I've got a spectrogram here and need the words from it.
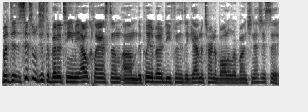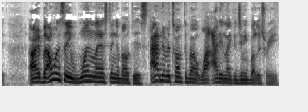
But the, the Sixers were just a better team. They outclassed them. Um, they played a better defense. They got them to turn the ball over a bunch, and that's just it. All right, but I want to say one last thing about this. I've never talked about why I didn't like the Jimmy Butler trade.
